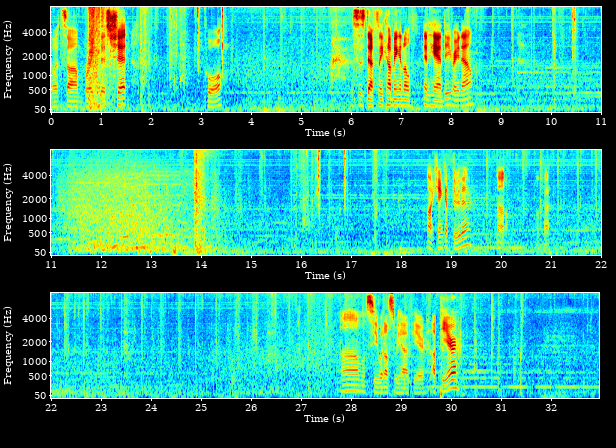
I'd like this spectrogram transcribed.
let's um break this shit. Cool. This is definitely coming in a, in handy right now. Oh, I can't get through there? Oh, okay. Um, let's see, what else do we have here? Up here?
